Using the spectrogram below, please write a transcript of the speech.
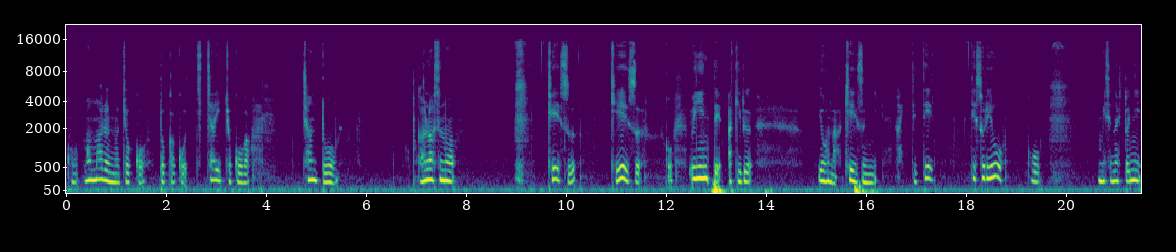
こうまん丸のチョコとかこうちっちゃいチョコがちゃんとガラスのケース？ケース？こうウィーンって開けるようなケースに入っててでそれをこうお店の人に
